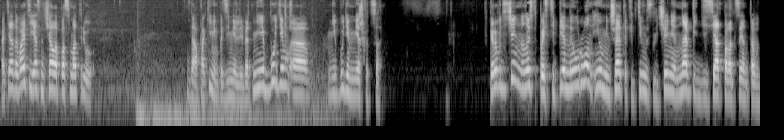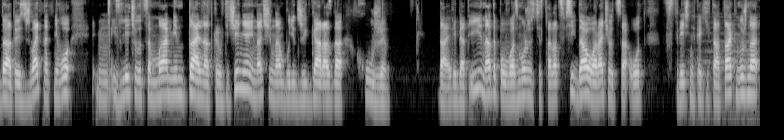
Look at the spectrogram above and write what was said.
Хотя давайте я сначала посмотрю. Да, покинем подземелье, ребят. Не будем, э, не будем мешкаться. Кровотечение наносит постепенный урон и уменьшает эффективность лечения на 50%. Да, то есть желательно от него излечиваться моментально от кровотечения, иначе нам будет жить гораздо хуже. Да, ребят, и надо по возможности стараться всегда уворачиваться от встречных каких-то атак. Нужно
